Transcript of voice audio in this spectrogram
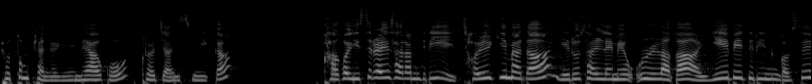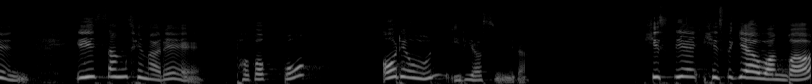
교통편을 예매하고 그러지 않습니까? 과거 이스라엘 사람들이 절기마다 예루살렘에 올라가 예배 드리는 것은 일상생활에 버겁고 어려운 일이었습니다. 히스기야, 왕과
